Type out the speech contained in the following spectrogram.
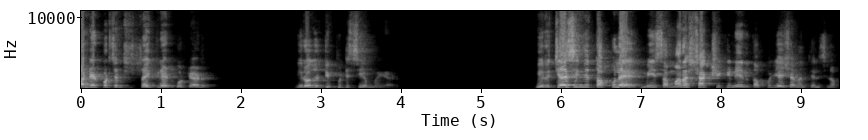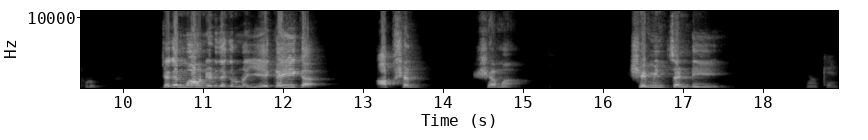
హండ్రెడ్ పర్సెంట్ స్ట్రైక్ రేట్ కొట్టాడు. ఈరోజు డిప్యూటీ సీఎం అయ్యాడు. మీరు చేసింది తప్పులే. మీ మనస్సాక్షికి నేను తప్పు చేశానని తెలిసినప్పుడు జగన్మోహన్ రెడ్డి దగ్గర ఉన్న ఏకైక ఆప్షన్ క్షమ. క్షమించండి. ఓకే.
